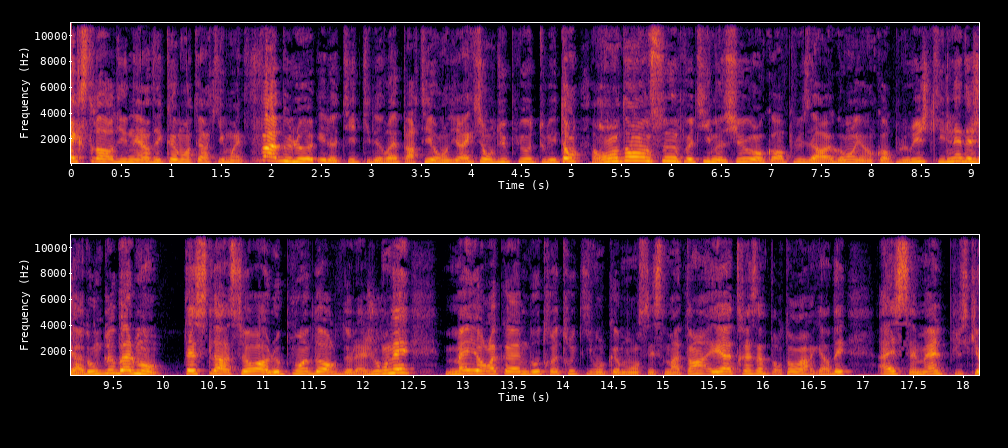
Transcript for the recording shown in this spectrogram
extraordinaires, des commentaires qui vont être fabuleux et le titre qui devrait partir en direction du plus haut de tous les temps, rendant ce petit monsieur encore plus arrogant et encore plus riche qu'il n'est déjà. Donc globalement, Tesla sera le point d'orgue de la journée, mais il y aura quand même d'autres trucs qui vont commencer ce matin et à très important à regarder ASML puisque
